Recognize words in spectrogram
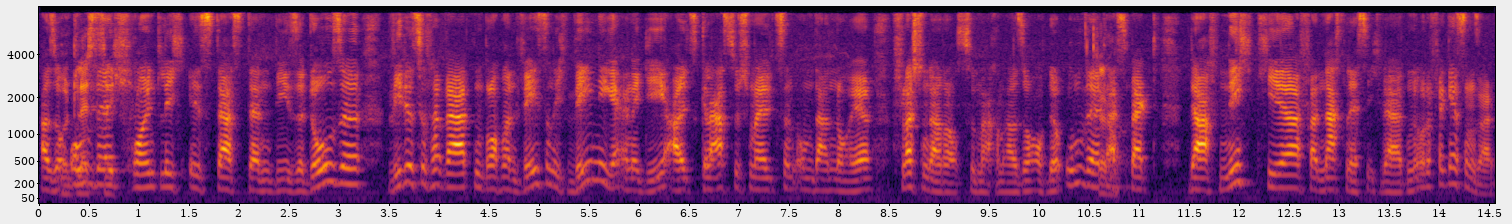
Also und umweltfreundlich ist das denn diese Dose wieder zu verwerten, braucht man wesentlich weniger Energie als Glas zu schmelzen, um dann neue Flaschen daraus zu machen. Also auch der Umweltaspekt genau. darf nicht hier vernachlässigt werden oder vergessen sein.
